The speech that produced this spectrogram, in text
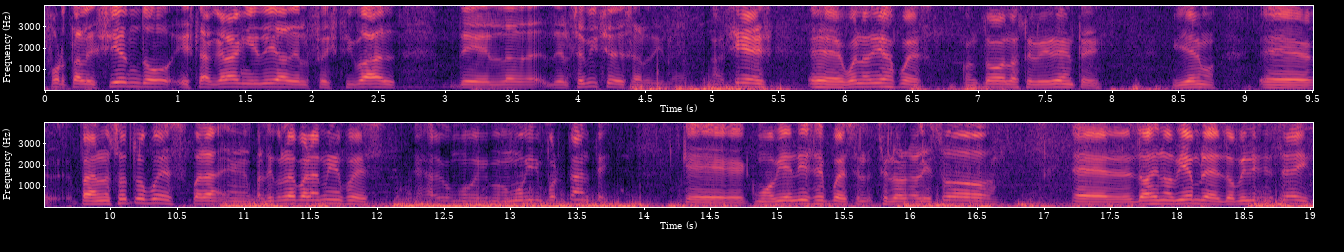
fortaleciendo esta gran idea del festival del, servicio de sardina. Así es, buenos días pues con todos los televidentes, Guillermo. para nosotros pues, en particular para mí pues es algo muy, muy importante, que como bien dice, pues se lo realizó el 2 de noviembre del 2016,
